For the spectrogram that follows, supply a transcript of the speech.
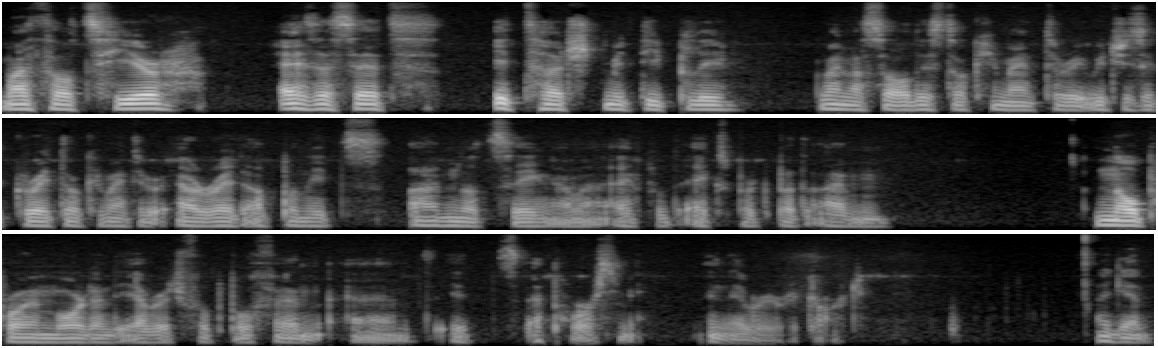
my thoughts here, as I said, it touched me deeply when I saw this documentary, which is a great documentary, I read up on it. I'm not saying I'm an absolute expert, but I'm no probably more than the average football fan, and it abhors me in every regard. Again,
